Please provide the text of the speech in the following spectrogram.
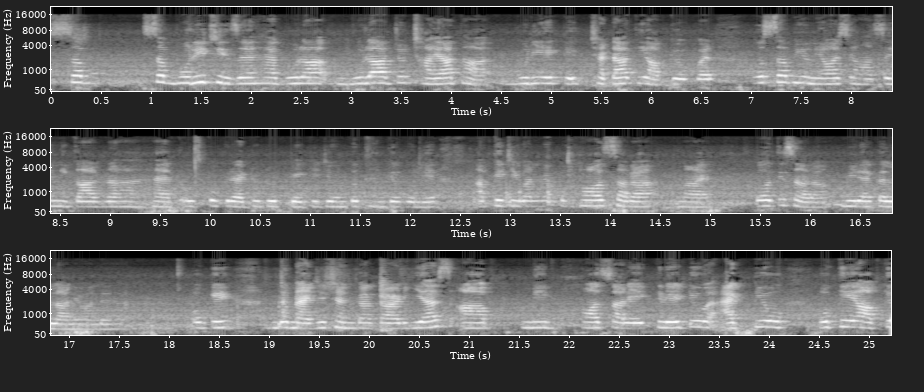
सब सब बुरी चीज़ें हैं, बुरा बुरा जो छाया था, बुरी एक एक छटा थी आपके ऊपर, वो सब यूनिवर्स यहाँ से निकाल रहा है तो उसको ग्रेटिट्यूड दे कीजिए, उनको थैंक यू बोलिए। आपके जीवन में बहुत सारा ना बहुत ही सारा मिराकल लाने वाले हैं। ओके द मैजिशियन का कार्ड यस आप में बहुत सारे क्रिएटिव एक्टिव ओके आपके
